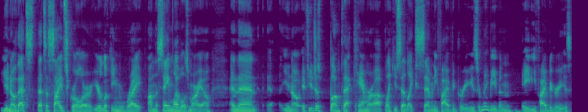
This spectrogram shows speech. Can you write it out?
you know that's that's a side scroller you're looking right on the same level as mario and then uh, you know if you just bump that camera up like you said like 75 degrees or maybe even 85 degrees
